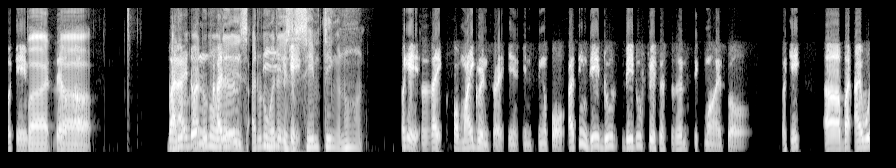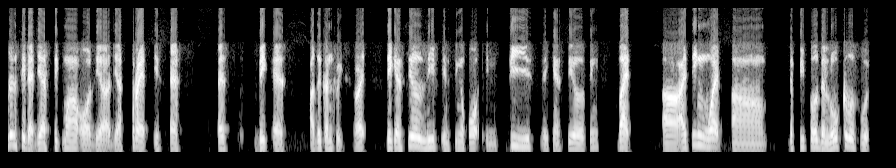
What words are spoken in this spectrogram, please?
okay, but uh, but I don't, I don't know whether don't it's I don't know whether it's the okay. same thing or not. Okay, like for migrants, right, in, in Singapore, I think they do they do face a certain stigma as well. Okay, uh, but I wouldn't say that their stigma or their their threat is as as big as other countries, right? They can still live in Singapore in peace. They can still think, but uh, I think what um, the people, the locals, would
